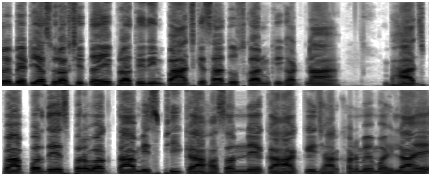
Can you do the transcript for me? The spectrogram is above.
में बेटियाँ सुरक्षित नहीं, प्रतिदिन पाँच के साथ दुष्कर्म की घटना। भाजपा प्रदेश प्रवक्ता मिसफिका हसन ने कहा कि झारखंड में महिलाएँ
